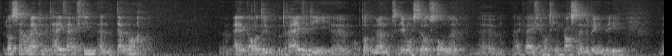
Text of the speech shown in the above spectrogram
Het was samenwerking met Hij 15 en Tenor. Um, eigenlijk alle drie bedrijven die um, op dat moment helemaal stil stonden. Um, Hij 15 had geen gasten in de BNB. Uh,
